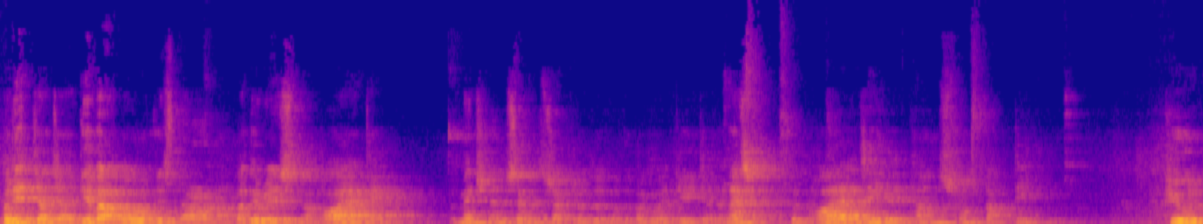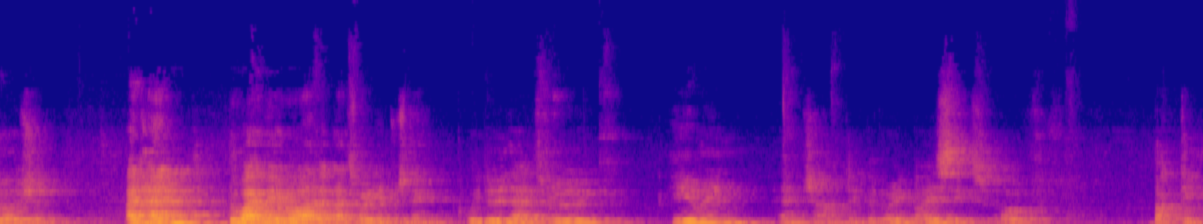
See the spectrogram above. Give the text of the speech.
parityaja, give up all of this dharma. But there is a piety mentioned in the seventh chapter of the, of the Bhagavad Gita, and that's the piety that comes from bhakti, pure devotion. And, and the way we arrive at that's very interesting. We do that through hearing and chanting, the very basics of bhakti,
